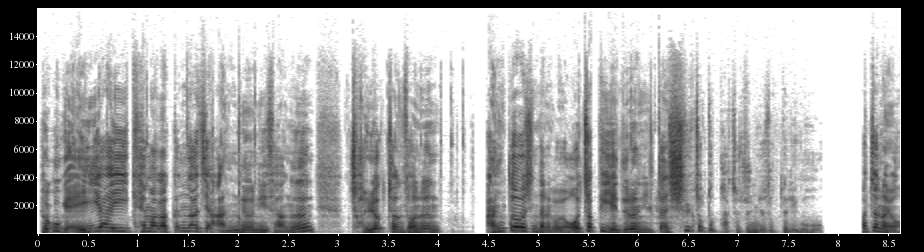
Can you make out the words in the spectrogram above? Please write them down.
결국 AI 테마가 끝나지 않는 이상은 전력 전선은 안 떨어진다는 거예요. 어차피 얘들은 일단 실적도 받쳐준 녀석들이고 맞잖아요.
